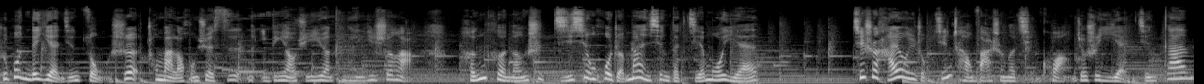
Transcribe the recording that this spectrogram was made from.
如果你的眼睛总是充满了红血丝，那一定要去医院看看医生啊，很可能是急性或者慢性的结膜炎。其实还有一种经常发生的情况，就是眼睛干，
